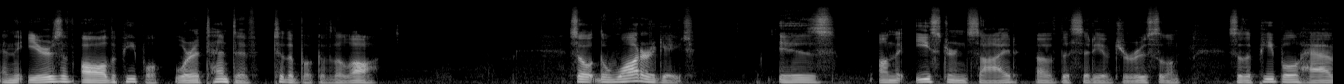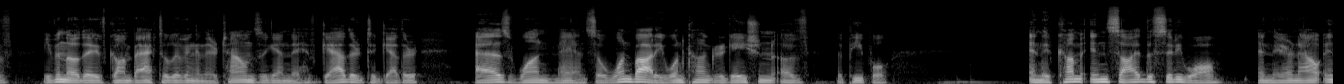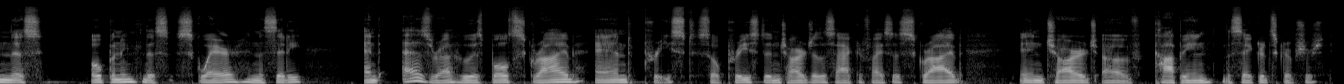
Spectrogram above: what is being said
and the ears of all the people were attentive to the book of the law. So the water gate is on the eastern side of the city of Jerusalem. So the people have, even though they've gone back to living in their towns again, they have gathered together as one man. So one body, one congregation of the people. And they've come inside the city wall, and they are now in this opening, this square in the city, and Ezra, who is both scribe and priest, so priest in charge of the sacrifices, scribe in charge of copying the sacred scriptures,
